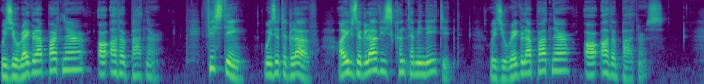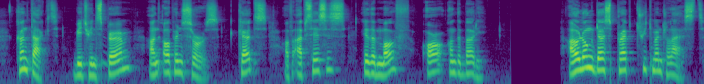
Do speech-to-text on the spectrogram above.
with your regular partner or other partner. Fisting without a glove or if the glove is contaminated with your regular partner or other partners. Contact between sperm and open sores, cuts of abscesses in the mouth or on the body. How long does PrEP treatment last?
